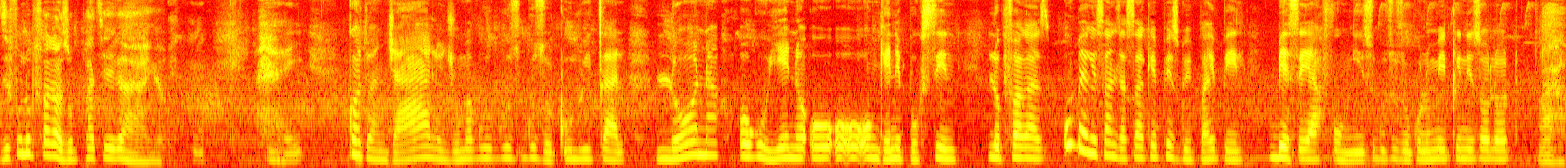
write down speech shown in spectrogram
Zifuna ubufakazi obuphathekayo. Hayi kodwa njalo nje uma ku- kuz- kuzoqulwa icala lona okuyena o- o- o- ongena eboxini lobufakazi ubeka isandla sakhe phezulu kweBhayibheli bese yafungisa ukuthi uzokhuluma iqiniso lodwa. ah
